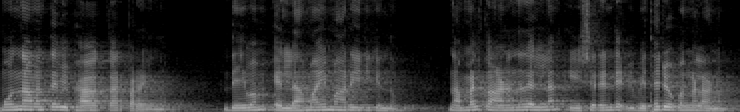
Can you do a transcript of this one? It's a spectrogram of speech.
മൂന്നാമത്തെ വിഭാഗക്കാർ പറയുന്നു ദൈവം എല്ലാമായി മാറിയിരിക്കുന്നു. നമ്മൾ കാണുന്നതെല്ലാം ഈശ്വരന്റെ വിവിധ രൂപങ്ങളാണ്.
